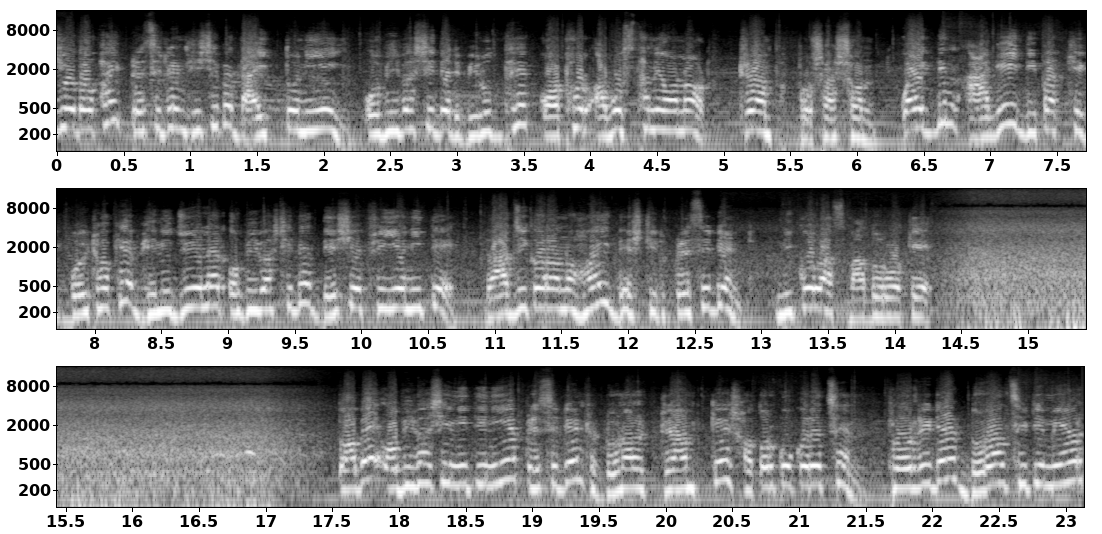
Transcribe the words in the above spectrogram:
দ্বিতীয় দফায় প্রেসিডেন্ট হিসেবে দায়িত্ব নিয়েই অভিবাসীদের বিরুদ্ধে কঠোর অবস্থানে অনর ট্রাম্প প্রশাসন। কয়েকদিন আগেই দ্বিপাক্ষিক বৈঠকে ভেনিজুয়েলার অভিবাসীদের দেশে ফিরিয়ে নিতে রাজি করানো হয় দেশটির প্রেসিডেন্ট নিকোলাস মাদুরোকে। তবে অভিবাসী নীতি নিয়ে প্রেসিডেন্ট ডোনাল্ড ট্রাম্পকে সতর্ক করেছেন ফ্লোরিডার Doral city mayor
